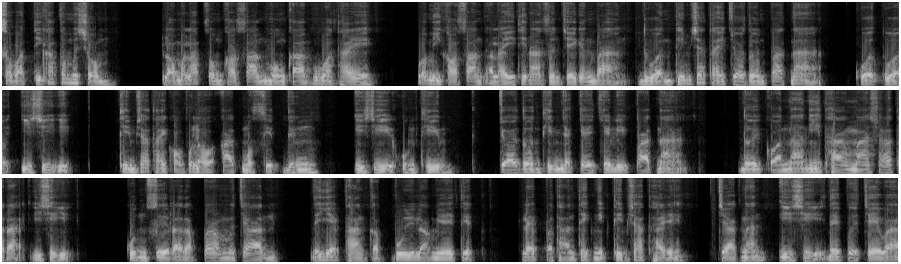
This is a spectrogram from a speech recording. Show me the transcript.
สวัสดีครับท่านผู้ชม เรามารับชมข่าวสารวงการฟุตบอลไทย ว่ามีข่าวสารอะไรที่น่าสนใจกันบ้างด่วนทีมชาติไทยจ่อโดนปาดหน้าคว้าตัวอีชีทีมชาติไทยของพวกเราอาจหมดสิทธิ์ดึงอีชีคุมทีมจ่อโดนทีมยักษ์ใหญ่เจลีปาดหน้า โดยก่อนหน้านี้ทางมาชาตระอีชีกุนซือระดับปรมาจารย์ ได้แยกทางกับบุรีรัมย์ยูไนเต็ดและประธานเทคนิคทีมชาติไทย จากนั้นอีชีได้เปิดใจว่า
